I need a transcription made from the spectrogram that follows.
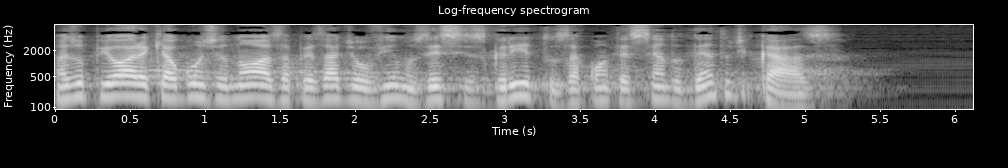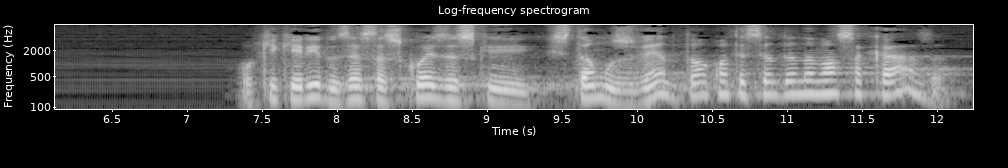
Mas o pior é que alguns de nós, apesar de ouvirmos esses gritos acontecendo dentro de casa, porque, queridos, essas coisas que estamos vendo estão acontecendo dentro da nossa casa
